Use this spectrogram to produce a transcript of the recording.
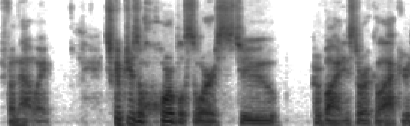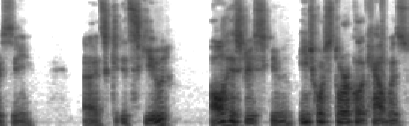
from that way. Scripture is a horrible source to provide historical accuracy. Uh, it's, it's skewed. All history is skewed. Each historical account was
